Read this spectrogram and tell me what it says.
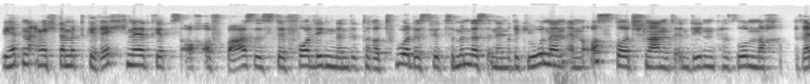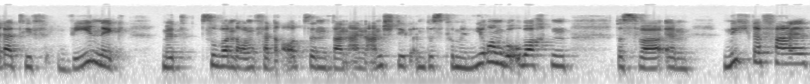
Wir hätten eigentlich damit gerechnet, jetzt auch auf Basis der vorliegenden Literatur, dass wir zumindest in den Regionen in Ostdeutschland, in denen Personen noch relativ wenig mit Zuwanderung vertraut sind, dann einen Anstieg an Diskriminierung beobachten. Das war ähm, nicht der Fall.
